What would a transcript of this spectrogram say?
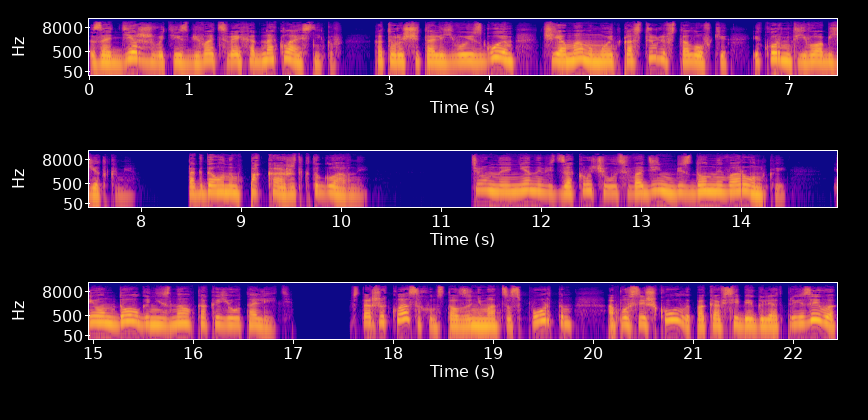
задерживать и избивать своих одноклассников, которые считали его изгоем, чья мама моет кастрюлю в столовке и кормит его объедками. Тогда он им покажет, кто главный. Темная ненависть закручивалась в Вадиме бездонной воронкой, и он долго не знал, как ее утолить. В старших классах он стал заниматься спортом, а после школы, пока все бегали от призыва,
